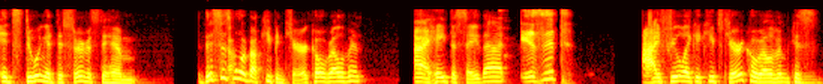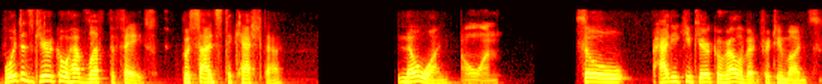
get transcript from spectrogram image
it's doing a disservice to him. This is more about keeping Jericho relevant. I hate to say that. Is it? I feel like it keeps Jericho relevant because what does Jericho have left to face besides Takeshita? No one. No one. So how do you keep Jericho relevant for two months?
